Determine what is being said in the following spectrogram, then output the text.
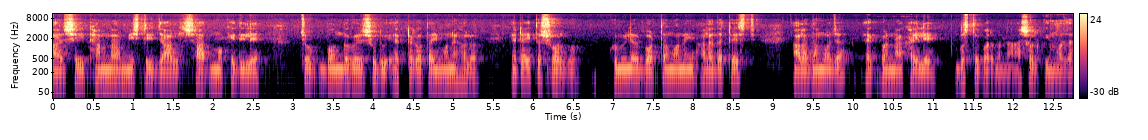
আর সেই ঠান্ডা মিষ্টি জাল স্বাদ মুখে দিলে চোখ বন্ধ করে শুধু একটা কথাই মনে হলো, এটাই তো স্বর্গ। কুমিল্লার ভর্তা মানেই আলাদা টেস্ট, আলাদা মজা, একবার না খাইলে বুঝতে পারবে না আসল কি মজা।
